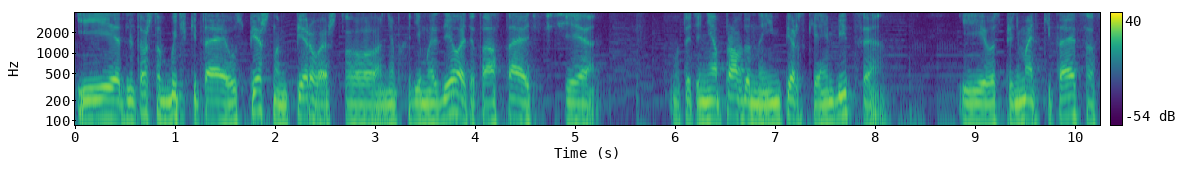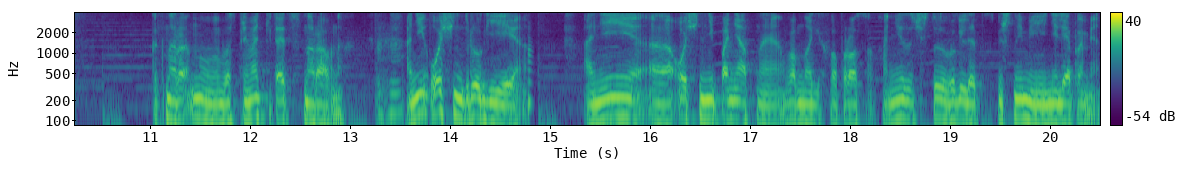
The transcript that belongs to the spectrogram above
И для того, чтобы быть в Китае успешным, первое, что необходимо сделать, это оставить все вот эти неоправданные имперские амбиции и воспринимать китайцев как на, ну, воспринимать китайцев на равных. Uh-huh. Они очень другие они э, очень непонятные во многих вопросах. Они зачастую выглядят смешными и нелепыми.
